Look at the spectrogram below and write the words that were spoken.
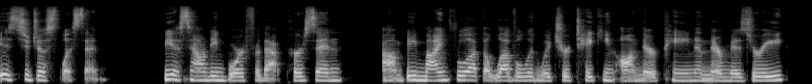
is to just listen. Be a sounding board for that person. Um, be mindful at the level in which you're taking on their pain and their misery.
